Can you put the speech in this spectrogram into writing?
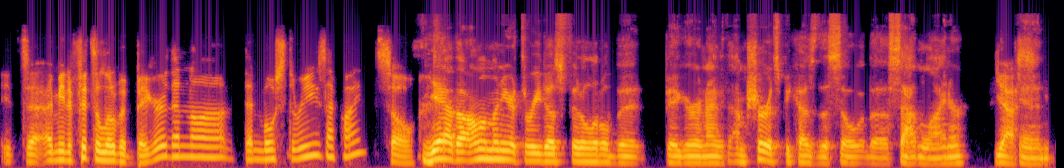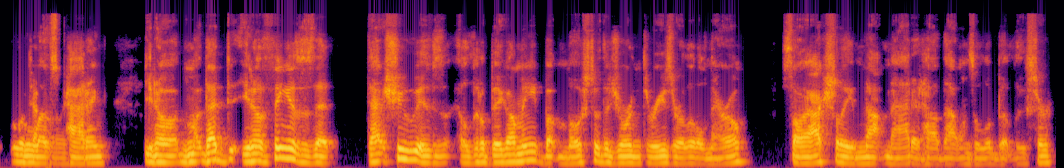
it's uh, I mean it fits a little bit bigger than uh than most threes I find. So Yeah, the A Ma Maniére three does fit a little bit bigger, and I, I'm sure it's because of the so the satin liner yes, and a little less padding. You know that you know the thing is is that that shoe is a little big on me, but most of the Jordan threes are a little narrow. So I actually am not mad at how that one's a little bit looser.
